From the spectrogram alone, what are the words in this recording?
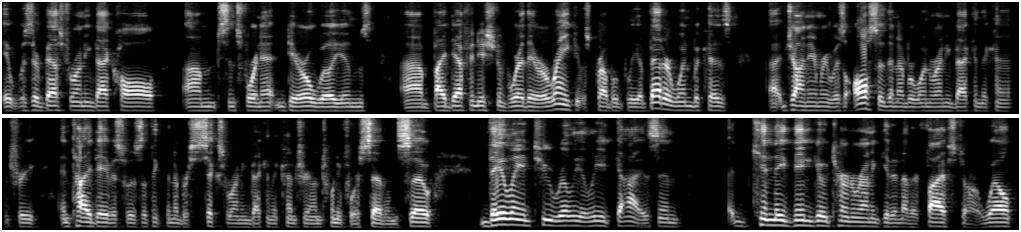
It was their best running back haul um, since Fournette and Darrel Williams. Um, by definition of where they were ranked, it was probably a better one because uh, John Emery was also the number one running back in the country, and Ty Davis was, I think, the number six running back in the country on 24 7. So they land two really elite guys. And can they then go turn around and get another five star? Well,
